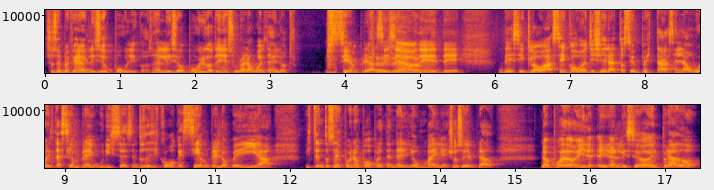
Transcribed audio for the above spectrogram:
yo siempre fui a los liceos públicos. En el liceo público tenés uno a la vuelta del otro. Siempre, así Sí, sí, sea claro. de, de, de ciclo básico, bachillerato, siempre estás en la vuelta, siempre hay gurises. Entonces es como que siempre los veía, ¿viste? Entonces después no puedo pretender ir a un baile. Yo soy del Prado. No puedo ir, ir al liceo del Prado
